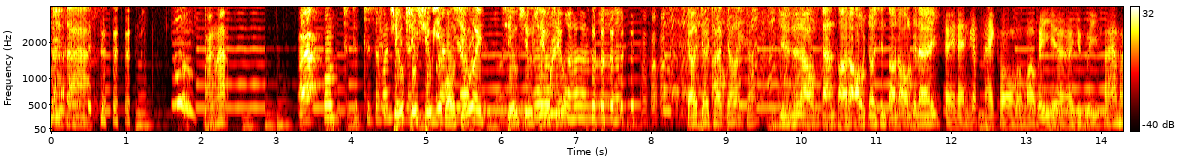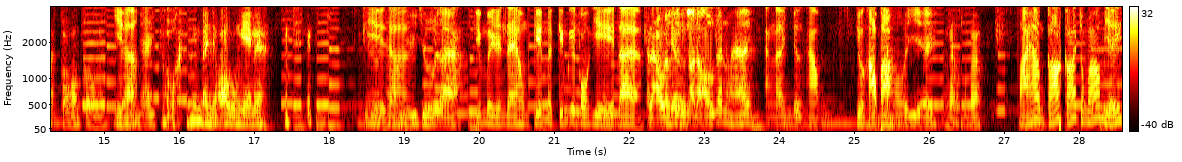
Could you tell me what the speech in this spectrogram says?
Gì ta? Bạn đó. À, sao bắn- xỉu xỉu xỉu với bộ xỉu đi. Xỉu xỉu xỉu xỉu Ờ, chở chở chở chở chở Chưa nữa đâu, ta anh tọa độ, cho xin tọa độ cái đây Ê nãy anh gặp hai con đó mà bị uh, zombie phá mắt còn không còn. Gì hả Vậy, nó nhỏ cũng nghe nè cái gì vậy ta? Dữ chưa ta? Kiếm Miranda không? Kiếm mà kiếm cái con gì vậy ta? Ở đâu chứ? tọa độ cái anh Hòa ơi. Ăn ở trường học. Trường học à? Trời gì vậy? Ngọc hả? Phải không? Có có trong đó không vậy?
